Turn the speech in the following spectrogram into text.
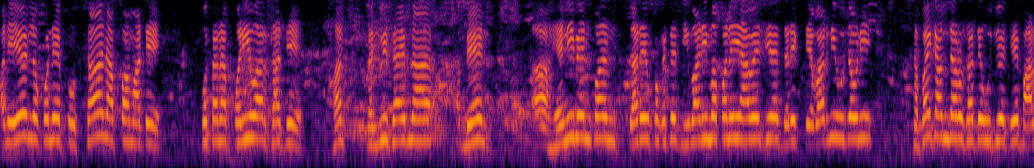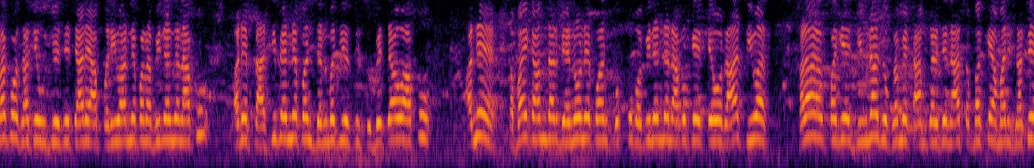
અને એ લોકોને પ્રોત્સાહન આપવા માટે પોતાના પરિવાર સાથે હર્ષ સંઘવી સાહેબના બેન હેનીબેન પણ દરેક વખતે દિવાળીમાં પણ અહીં આવે છે, દરેક તહેવારની ઉજવણી સફાઈ કામદારો સાથે ઉજવે છે, બાળકો સાથે ઉજવે છે, ત્યારે આ પરિવારને પણ અભિનંદન આપું અને પ્રાચીબેનને પણ જન્મદિવસની શુભેચ્છાઓ આપું. અને સફાઈ કામદાર બહેનોને પણ ખૂબ ખૂબ અભિનંદન આપું કે તેઓ રાત દિવસ ખડા પગે જીવના જોખમે કામ કરે છે. અને આ તબક્કે અમારી સાથે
